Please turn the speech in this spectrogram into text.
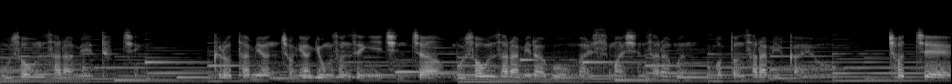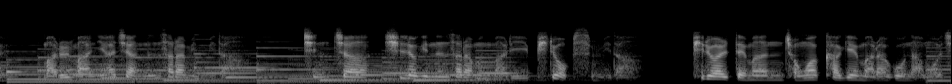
무서운 사람의 특징. 그렇다면 정약용 선생이 진짜 무서운 사람이라고 말씀하신 사람은 어떤 사람일까요? 첫째, 말을 많이 하지 않는 사람입니다. 진짜 실력 있는 사람은 말이 필요 없습니다. 필요할 때만 정확하게 말하고 나머지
